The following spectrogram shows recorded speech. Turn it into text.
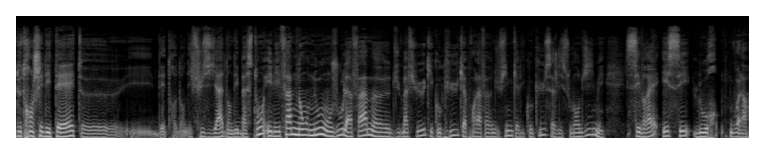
de trancher des têtes, euh, d'être dans des fusillades, dans des bastons. Et les femmes, non. Nous, on joue la femme euh, du mafieux qui est cocu, qui apprend la femme du film qu'elle est cocu. Ça, je l'ai souvent dit, mais c'est vrai et c'est lourd. Voilà.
